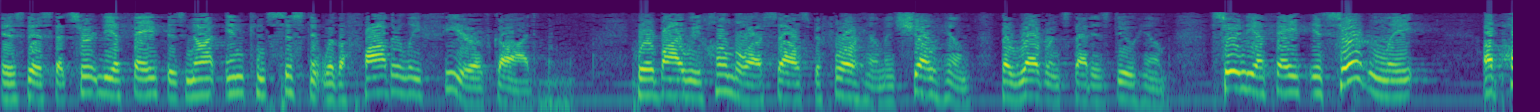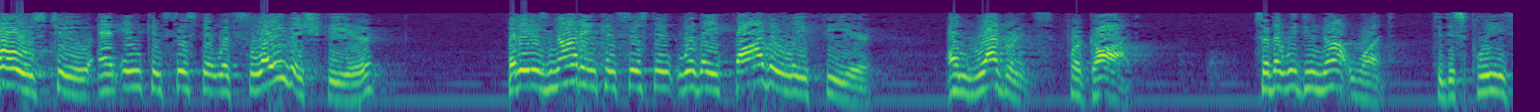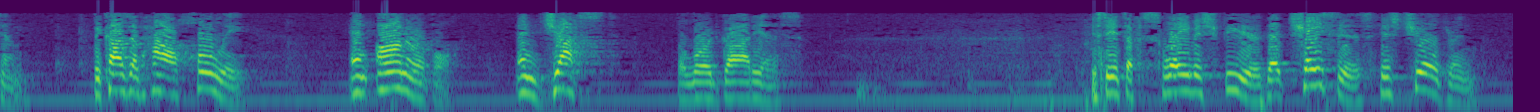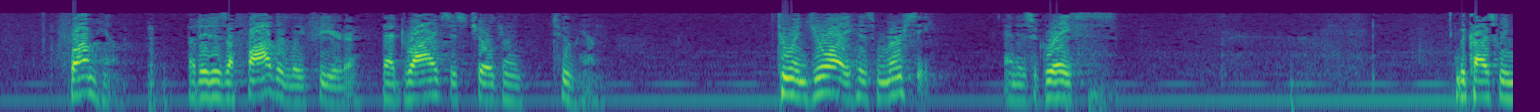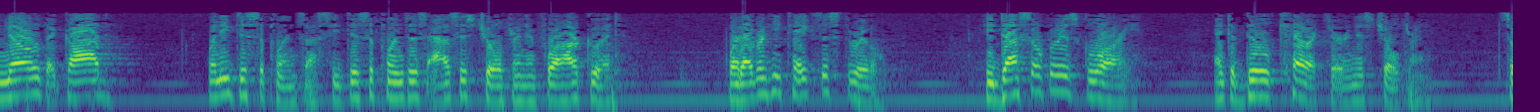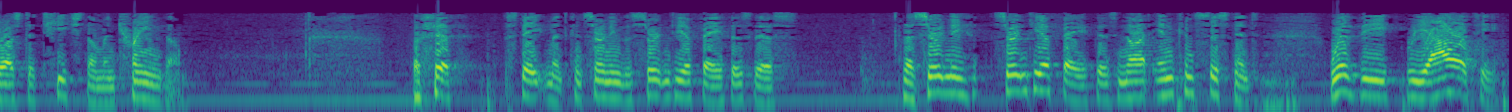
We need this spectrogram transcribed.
is this that certainty of faith is not inconsistent with a fatherly fear of God whereby we humble ourselves before Him and show Him the reverence that is due Him. Certainty of faith is certainly opposed to and inconsistent with slavish fear, but it is not inconsistent with a fatherly fear and reverence for God, so that we do not want to displease Him because of how holy and honorable and just the Lord God is. You see, it's a slavish fear that chases his children from him, but it is a fatherly fear that drives his children to him. To enjoy his mercy and his grace. Because we know that God when He disciplines us, He disciplines us as His children and for our good. Whatever He takes us through, He does so for His glory and to build character in His children so as to teach them and train them The fifth statement concerning the certainty of faith is this. The certainty, certainty of faith is not inconsistent with the reality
